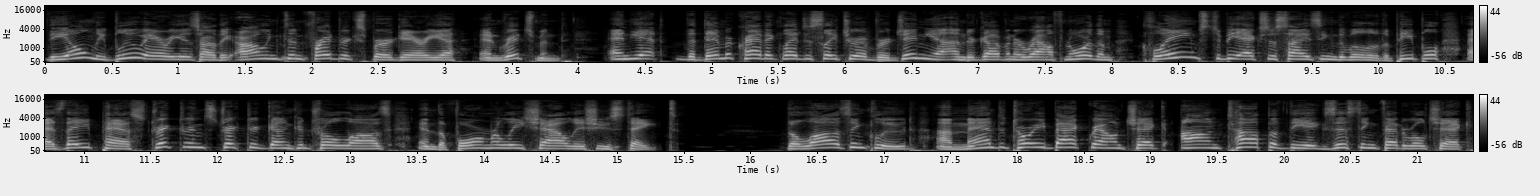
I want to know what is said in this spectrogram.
the only blue areas are the Arlington Fredericksburg area and Richmond. And yet, the Democratic legislature of Virginia under Governor Ralph Northam claims to be exercising the will of the people as they pass stricter and stricter gun control laws in the formerly shall issue state. The laws include a mandatory background check on top of the existing federal check,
